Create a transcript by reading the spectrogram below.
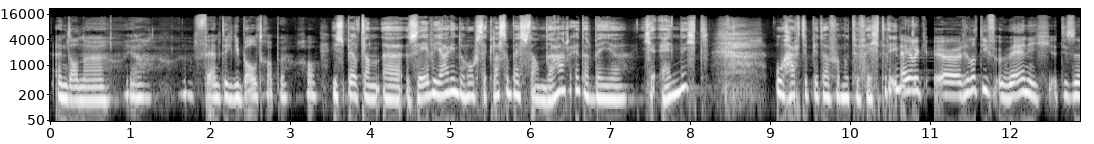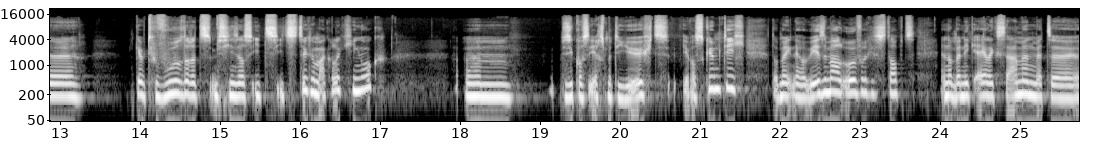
En dan eh, ja, fijn tegen die bal trappen. Goh. Je speelt dan eh, zeven jaar in de hoogste klasse bij Standaard. Hè. Daar ben je geëindigd. Hoe hard heb je daarvoor moeten vechten? Eigenlijk eh, relatief weinig. Het is, eh, ik heb het gevoel dat het misschien zelfs iets, iets te gemakkelijk ging ook. Ehm, dus ik was eerst met de jeugd Eva Skumtig, dan ben ik naar Wezenmaal overgestapt en dan ben ik eigenlijk samen met eh,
